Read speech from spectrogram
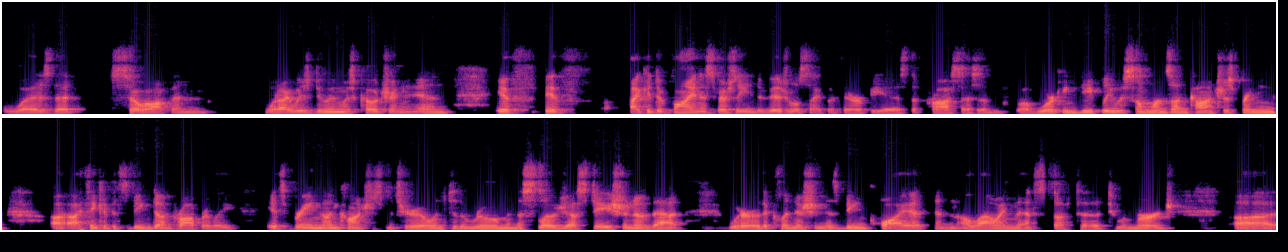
was that so often what I was doing was coaching, and if if I could define, especially individual psychotherapy, as the process of, of working deeply with someone's unconscious, bringing, uh, I think if it's being done properly, it's bringing unconscious material into the room and the slow gestation of that, where the clinician is being quiet and allowing that stuff to, to emerge. Uh,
